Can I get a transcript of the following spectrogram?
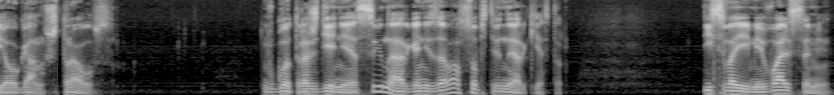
Иоганн Штраус, в год рождения сына организовал собственный оркестр. И своими вальсами,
